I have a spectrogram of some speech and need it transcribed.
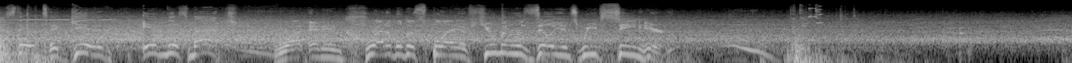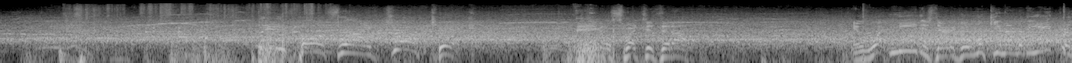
is there to give in this match. What an incredible display of human resilience we've seen here. Baseball slide, drop kick. Angle switches it up. And what need is there to go looking under the apron?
